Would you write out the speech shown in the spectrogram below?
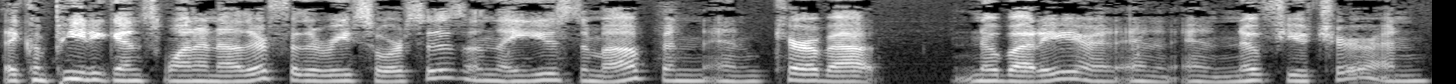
they compete against one another for the resources and they use them up and and care about nobody and and, and no future and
